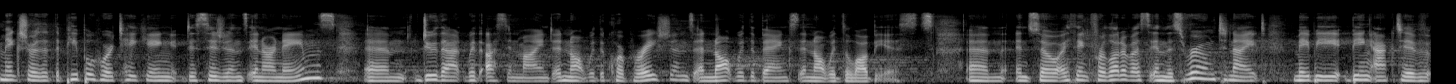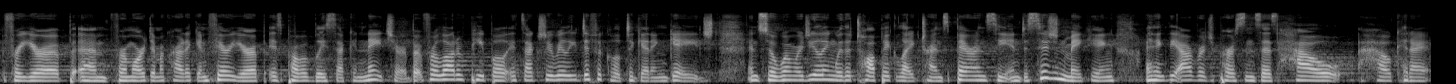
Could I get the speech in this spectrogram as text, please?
make sure that the people who are taking decisions in our names um, do that with us in mind and not with the corporations and not with the banks and not with the lobbyists. Um, and so I think for a lot of us in this room tonight, maybe being active for Europe, um, for a more democratic and fair Europe is probably second nature. But for a lot of people, it's actually really difficult to get engaged. And so when we're dealing with a topic like transparency in decision making, I think the average person says, how, how could I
